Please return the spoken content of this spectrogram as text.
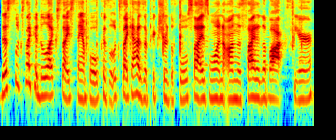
this looks like a deluxe size sample because it looks like it has a picture of the full size one on the side of the box here.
